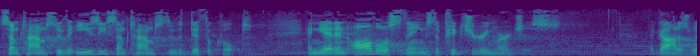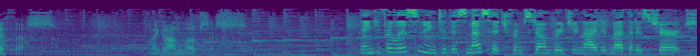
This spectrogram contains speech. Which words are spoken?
Sometimes through the easy, sometimes through the difficult. And yet, in all those things, the picture emerges that God is with us and that God loves us. Thank you for listening to this message from Stonebridge United Methodist Church.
